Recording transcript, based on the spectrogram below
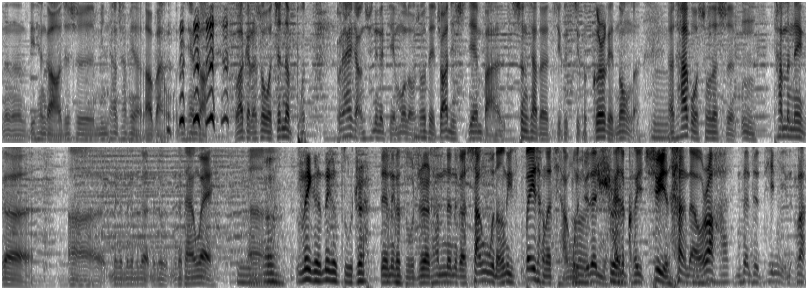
嗯、呃李天镐，就是名堂产品的老板 李天镐，我还给他说我真的不不太想去那个节目了，我说我得抓紧时间把剩下的几个几个歌儿给弄了。嗯然后他给我说的是，嗯，他们那个呃那个那个那个那个那个单位，嗯嗯，那个那个组织，对那个组织，他们的那个商务能力非常的强，我嗯觉得你还是可以去一趟的。我说好，那就听你的吧。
